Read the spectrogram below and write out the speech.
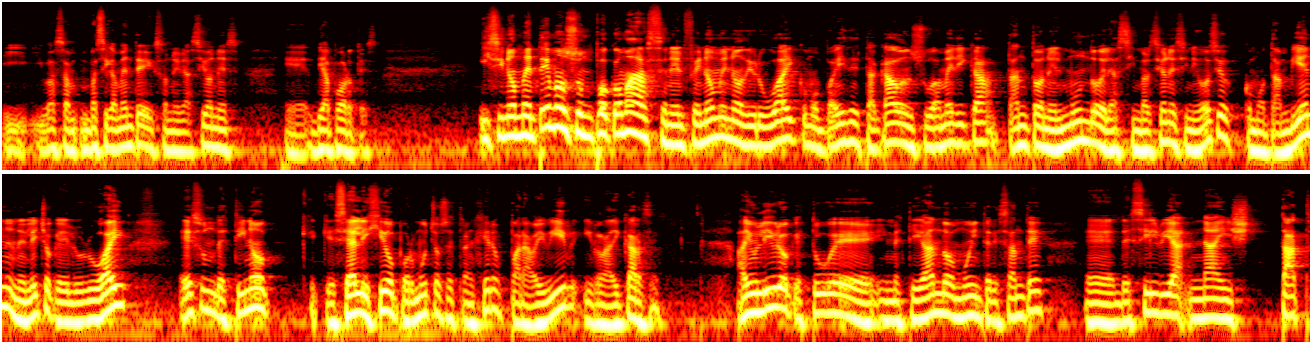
y, básicamente exoneraciones eh, de aportes. Y si nos metemos un poco más en el fenómeno de Uruguay como país destacado en Sudamérica, tanto en el mundo de las inversiones y negocios, como también en el hecho que el Uruguay es un destino que, se ha elegido por muchos extranjeros para vivir y radicarse. Hay un libro que estuve investigando muy interesante eh, de Silvia Neistat,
